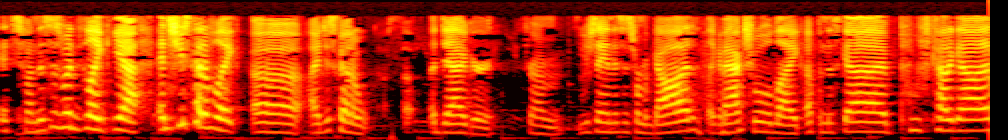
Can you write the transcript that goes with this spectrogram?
It's fun. This is when like yeah, and she's kind of like, uh, I just got a a dagger from. You're saying this is from a god, like an actual like up in the sky poof kind of god.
